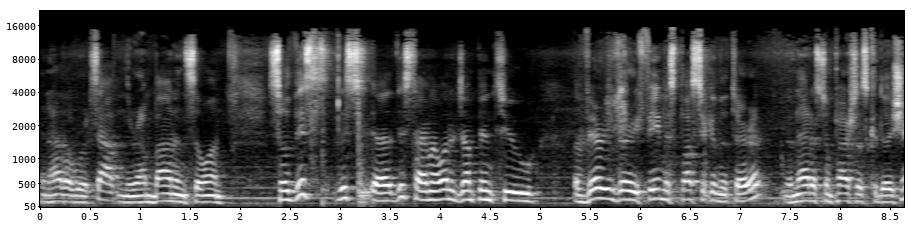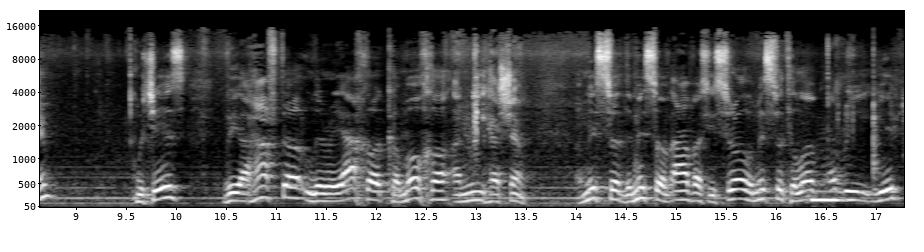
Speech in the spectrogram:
and how that works out, and the Ramban and so on. So this this uh, this time I want to jump into a very very famous pasuk in the Torah, and that is from Parshas Kedoshim, which is V'ahavta l'reacha kamocha ani Hashem. A mitzvah, the mitzvah of Ahavas Yisrael, a mitzvah to love every yid,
